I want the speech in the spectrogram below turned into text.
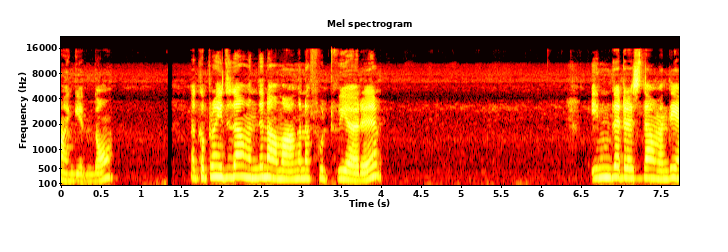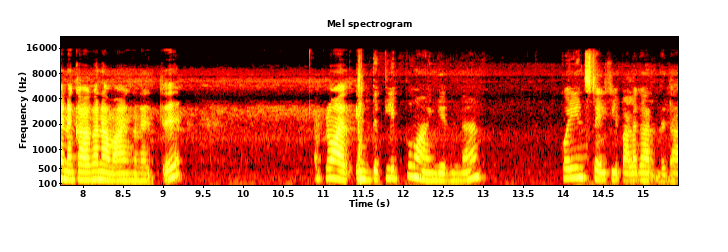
வாங்கியிருந்தோம். அதுக்கப்புறம் இதுதான் வந்து நான் வாங்கின ஃபுட்வியரு இந்த ட்ரெஸ் தான் வந்து எனக்காக நான் வாங்கினது. அப்புறம் அது இந்த கிளிப்பு வாங்கியிருந்தேன். கொரியன் ஸ்டைல் கிளிப் அழகாக இருந்ததா?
